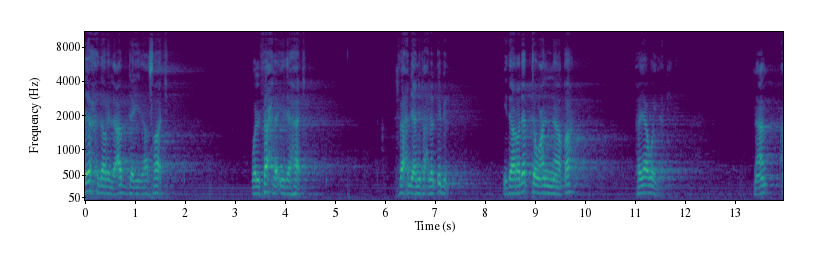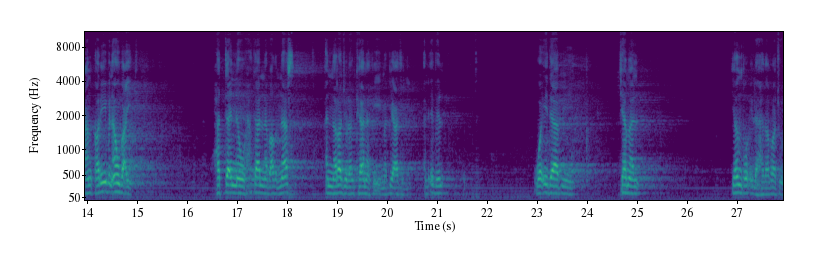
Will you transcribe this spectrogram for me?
احذر العبد إذا صاج والفحل إذا هاج. الفحل يعني فحل الإبل. إذا رددته عن الناقة فيا ويلك. نعم عن قريب أو بعيد. حتى إنه حكى لنا بعض الناس أن رجلا كان في مبيعة الإبل وإذا بجمل ينظر إلى هذا الرجل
